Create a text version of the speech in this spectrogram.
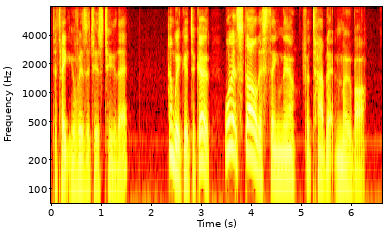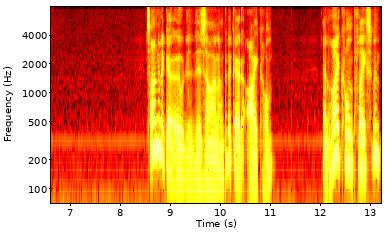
to take your visitors to there. And we're good to go. Well, let's style this thing now for tablet and mobile. So I'm going to go over to design. I'm going to go to icon and icon placement.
